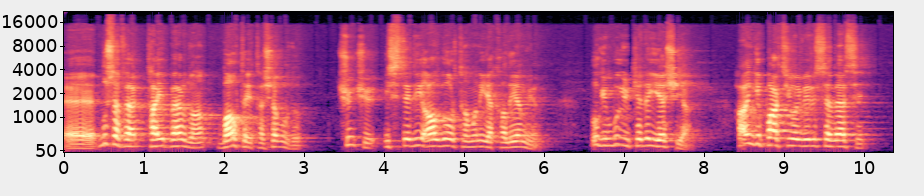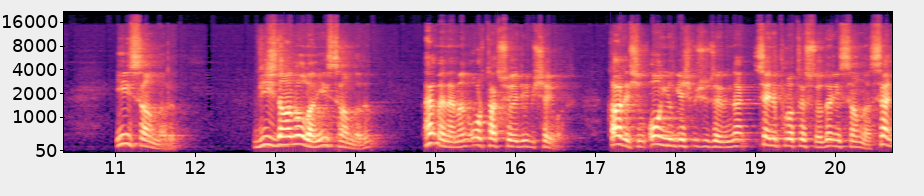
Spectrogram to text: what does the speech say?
E, Bu sefer Tayyip Erdoğan baltayı taşa vurdu. Çünkü istediği algı ortamını yakalayamıyor. Bugün bu ülkede yaşayan, hangi partiye oy verirse versin, insanların, vicdanı olan insanların hemen hemen ortak söylediği bir şey var. Kardeşim 10 yıl geçmiş üzerinden seni protesto eden insanlar. Sen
